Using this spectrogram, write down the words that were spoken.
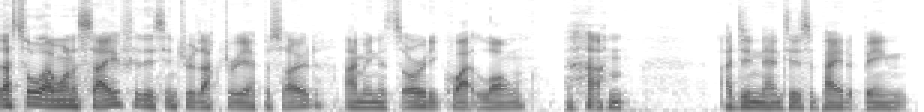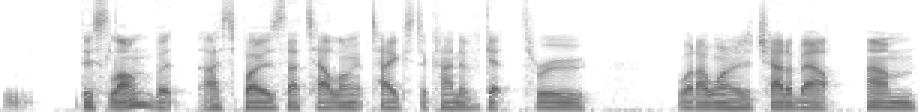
That's all I want to say for this introductory episode. I mean, it's already quite long. Um, I didn't anticipate it being this long, but I suppose that's how long it takes to kind of get through what I wanted to chat about. Um,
